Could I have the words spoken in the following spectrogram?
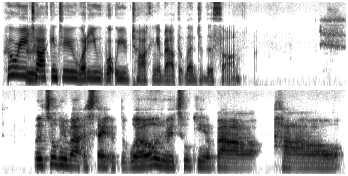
Who were you mm. talking to? What are you what were you talking about that led to this song? We're talking about the state of the world. We're talking about how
